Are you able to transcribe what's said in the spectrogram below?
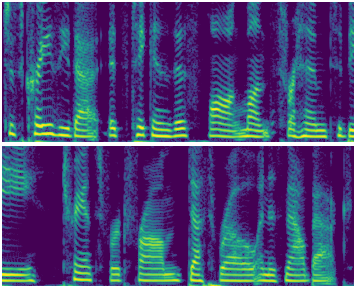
just crazy that it's taken this long, months, for him to be transferred from death row and is now back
